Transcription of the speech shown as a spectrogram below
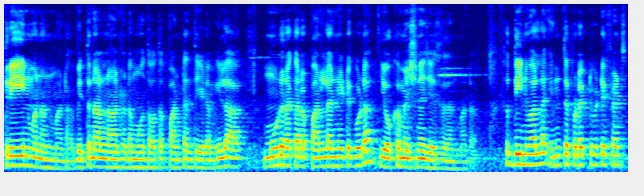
త్రీ ఇన్ వన్ అనమాట విత్తనాలు నాటడము తర్వాత పంటను తీయడం ఇలా మూడు రకాల పనులన్నిటి కూడా ఈ ఒక్క మెషినే చేసేది అనమాట సో దీనివల్ల ఎంత ప్రొడక్టివిటీ ఫ్రెండ్స్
